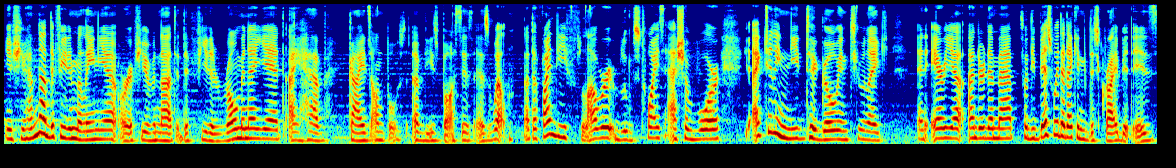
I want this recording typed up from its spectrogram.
If you have not defeated Malenia, or if you have not defeated Romina yet, I have guides on both of these bosses as well. Now to find the flower blooms twice Ash of War, you actually need to go into like an area under the map. So the best way that I can describe it is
